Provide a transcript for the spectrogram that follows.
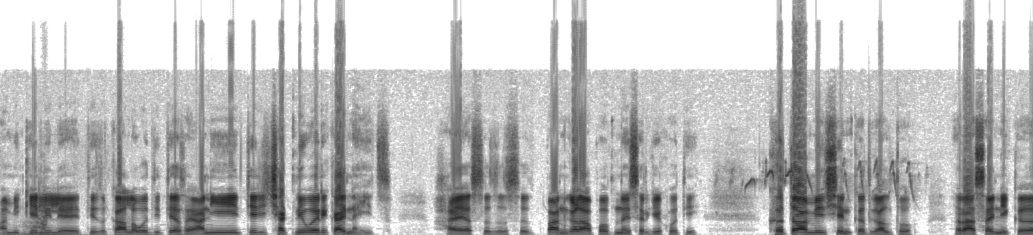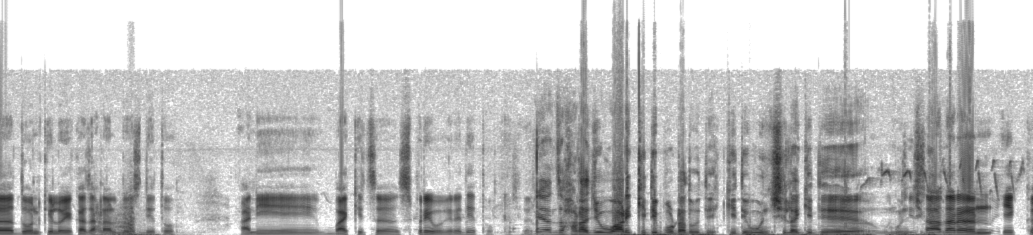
आम्ही केलेली आहे. त्याचा कालावधी त्याच आहे. आणि त्याची छाटणी वगैरे काय नाहीच. हाय असं जसं पानगळ आपोआप नैसर्गिक होती. खतं आम्ही शेणखत घालतो. रासायनिक दोन किलो एका झाडाला डोस देतो. आणि बाकीचं स्प्रे वगैरे देतो. या झाडाची वाढ किती पोटात होती? किती उंचीला किती उंची साधारण एक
